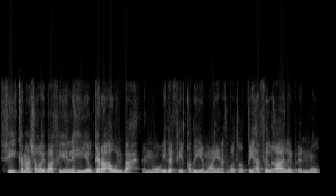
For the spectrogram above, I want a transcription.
في كمان شغلة إضافية اللي هي القراءة والبحث إنه إذا في قضية معينة تبغى تغطيها في الغالب إنه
